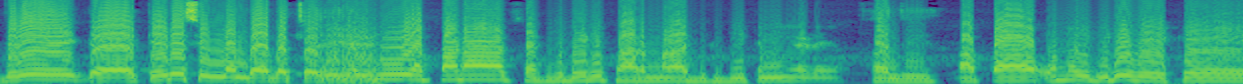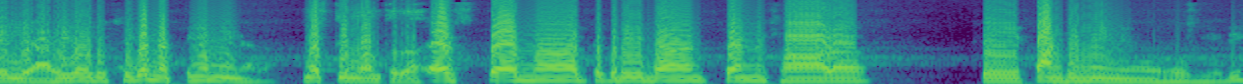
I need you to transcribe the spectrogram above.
ਵੀਰੇ ਅਹ, ਕਿਹੜੇ ਸੀਮਨ ਦਾ ਬੱਚਾ ਜੀ ਇਹ? ਜੀ ਆਪਾਂ ਨਾ ਸਤਿ ਡੇਰੀ ਫਾਰਮ ਵਾਲਾ ਜਗਜੀਤ ਨਹੀਂ ਜਿਹੜੇ। ਹਾਂਜੀ। ਆਪਾਂ ਉਹਨਾਂ ਦੀ ਵੀਡੀਓ ਵੇਖ ਕੇ ਲਿਆ ਸੀਗਾ ਉਹ ਸੀਗਾ 29 ਮਹੀਨਿਆਂ ਦਾ। 29 ਮੰਥ ਦਾ। ਇਸ ਟਾਈਮ ਤਕਰੀਬਨ 3 ਸਾਲ ਤੇ 5 ਮਹੀਨੇ ਹੋਰ ਹੋ ਗਈ ਇਹਦੀ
